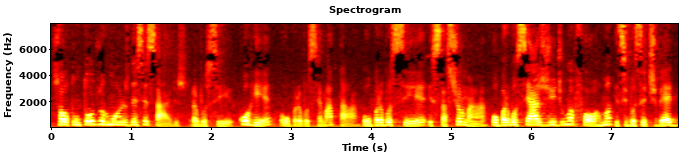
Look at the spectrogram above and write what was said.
soltam todos os hormônios necessários para você correr, ou para você matar, ou para você estacionar, ou para você agir de uma forma que se você tiver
